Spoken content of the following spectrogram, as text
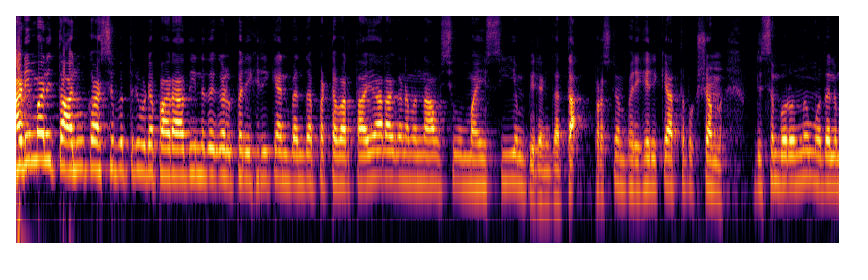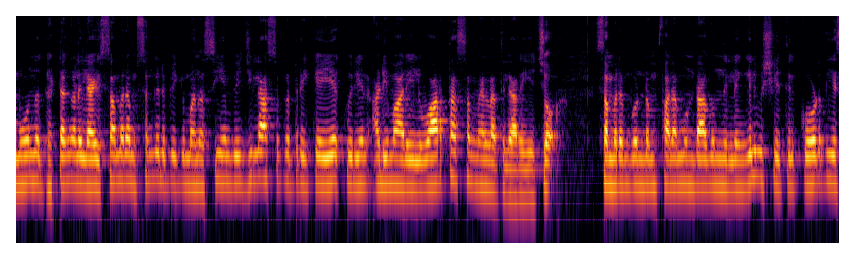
അടിമാലി താലൂക്ക് ആശുപത്രിയുടെ പരാധീനതകൾ പരിഹരിക്കാൻ ബന്ധപ്പെട്ടവർ തയ്യാറാകണമെന്ന ആവശ്യവുമായി സി എം പി പ്രശ്നം പരിഹരിക്കാത്ത പക്ഷം ഡിസംബർ ഒന്ന് മുതൽ മൂന്ന് ഘട്ടങ്ങളിലായി സമരം സംഘടിപ്പിക്കുമെന്ന് സി എം പി ജില്ലാ സെക്രട്ടറി കെ എ കുര്യൻ അടിമാലിയിൽ വാർത്താ സമ്മേളനത്തിൽ അറിയിച്ചു. സമരം കൊണ്ടും ഫലമുണ്ടാകുന്നില്ലെങ്കിൽ വിഷയത്തിൽ കോടതിയെ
